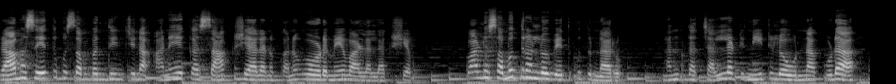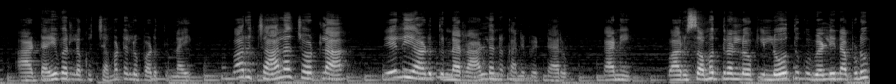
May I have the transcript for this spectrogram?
రామసేతుకు సంబంధించిన అనేక సాక్ష్యాలను కనుగోవడమే వాళ్ళ లక్ష్యం. వాళ్ళు సముద్రంలో వెతుకుతున్నారు. అంత చల్లటి నీటిలో ఉన్నా కూడా ఆ డైవర్లకు చెమటలు పడుతున్నాయి. వారు చాలా చోట్ల తేలియాడుతున్న రాళ్ళను కనిపెట్టారు. కానీ వారు సముద్రంలోకి లోతుకు వెళ్ళినప్పుడు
